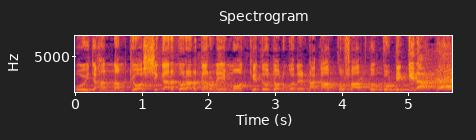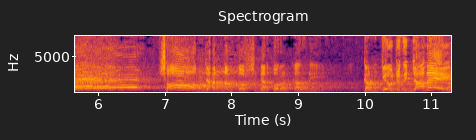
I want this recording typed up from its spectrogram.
ওই জাহান্নামকে অস্বীকার করার কারণে মদ খেতেও জনগণের টাকা আত্মসাৎ করতো ঠিক কিনা? সব জাহান্নামকে অস্বীকার করার কারণে। কারণ কেউ যদি জানে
